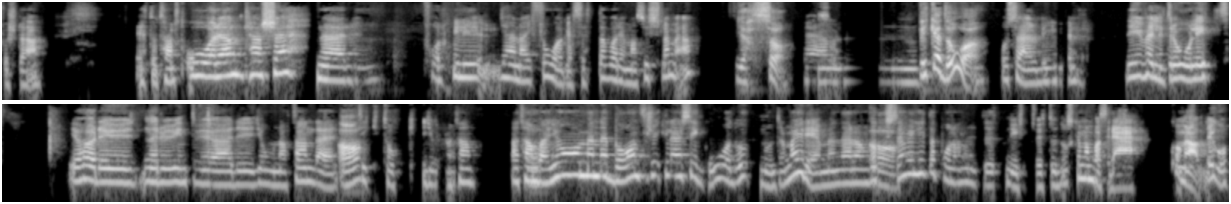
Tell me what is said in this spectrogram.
första ett och ett halvt åren kanske, när Mm. folk vill ju gärna ifrågasätta vad det är man sysslar med. Jaså? Um, Vilka då? och så här, det, är, det är väldigt roligt. Jag hörde ju när du intervjuade Jonathan där, Ja. TikTok-Jonathan, att han Ja. bara, ja men när barn försöker lära sig gå, då uppmuntrar man ju det. Men när en Ja. vuxen vill hitta på något litet nytt, vet du, då ska man bara säga, nej, kommer aldrig gå.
